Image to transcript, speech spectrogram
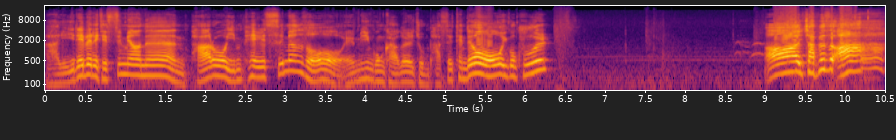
아, 이 레벨이 됐으면은 바로 임페일 쓰면서 엠신공 각을 좀 봤을 텐데요. 어, 이거 굴? 아, 잡혔어. 아.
